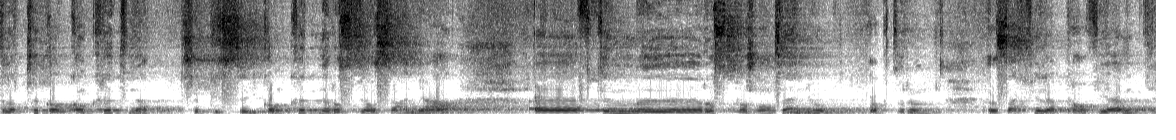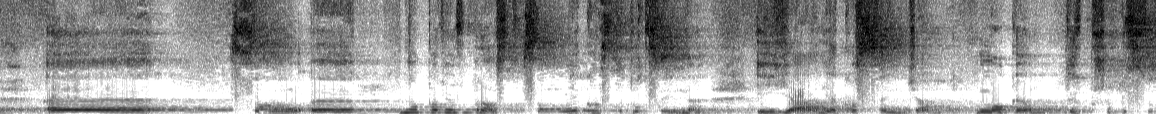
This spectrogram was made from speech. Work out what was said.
dlaczego konkretne przepisy i konkretne rozwiązania e, w tym e, rozporządzeniu, o którym za chwilę powiem, e, są, no powiem wprost, są niekonstytucyjne. I ja jako sędzia mogę tych przepisów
